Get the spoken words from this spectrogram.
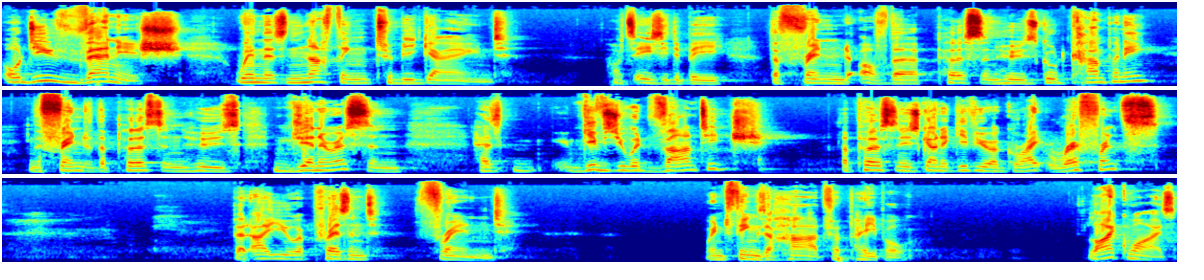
Or do you vanish when there's nothing to be gained? Oh, it's easy to be the friend of the person who's good company, the friend of the person who's generous and has, gives you advantage, the person who's going to give you a great reference. But are you a present friend when things are hard for people? Likewise,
